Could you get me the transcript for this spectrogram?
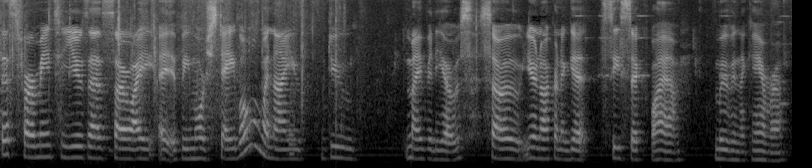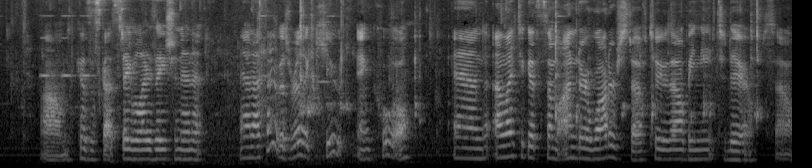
this for me to use as so I it'd be more stable when I do my videos. So you're not going to get seasick while I'm moving the camera um, because it's got stabilization in it. And I thought it was really cute and cool. And I like to get some underwater stuff too. That'll be neat to do. So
